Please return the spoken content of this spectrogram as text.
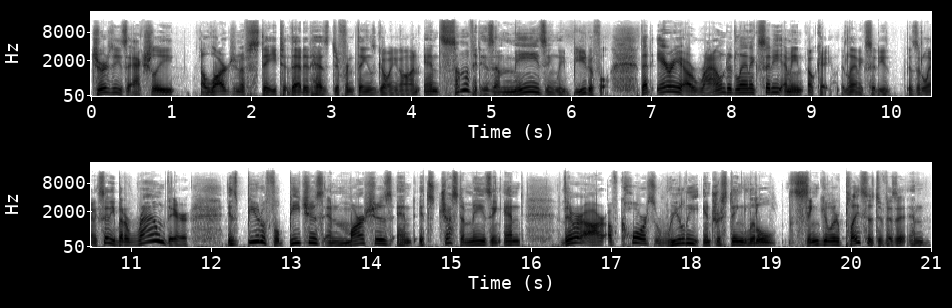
Jersey's actually a large enough state that it has different things going on, and some of it is amazingly beautiful. That area around Atlantic City, I mean, okay, Atlantic City is Atlantic City, but around there is beautiful beaches and marshes, and it's just amazing. And there are, of course, really interesting little singular places to visit, and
